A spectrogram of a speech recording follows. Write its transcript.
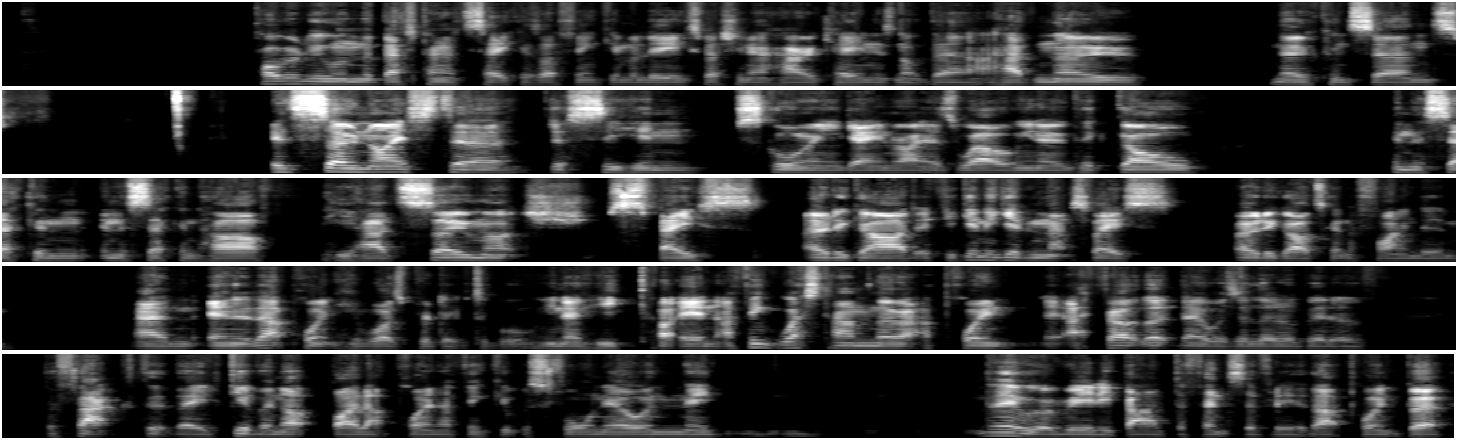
probably one of the best penalty takers I think in the league, especially now Harry Kane is not there. I have no no concerns. It's so nice to just see him scoring again, right? As well, you know, the goal in the second in the second half, he had so much space. Odegaard, if you're going to give him that space, Odegaard's going to find him. And and at that point, he was predictable. You know, he cut in. I think West Ham, though, at a point, I felt that there was a little bit of the fact that they'd given up by that point. I think it was 4 0 and they they were really bad defensively at that point, but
